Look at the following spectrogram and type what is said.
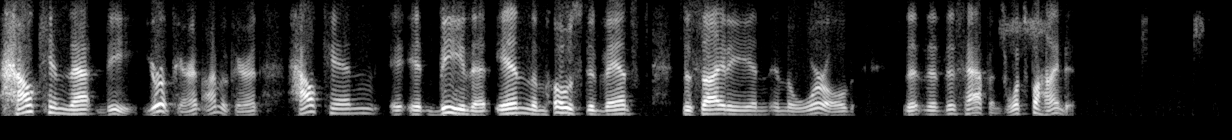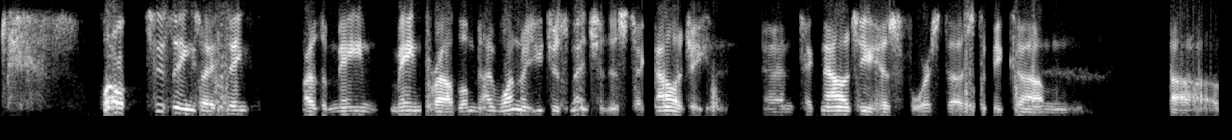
how can that be? You're a parent. I'm a parent. How can it be that in the most advanced society in, in the world that, that this happens? What's behind it? Well, two things I think are the main main problem. One that you just mentioned is technology, and technology has forced us to become uh,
